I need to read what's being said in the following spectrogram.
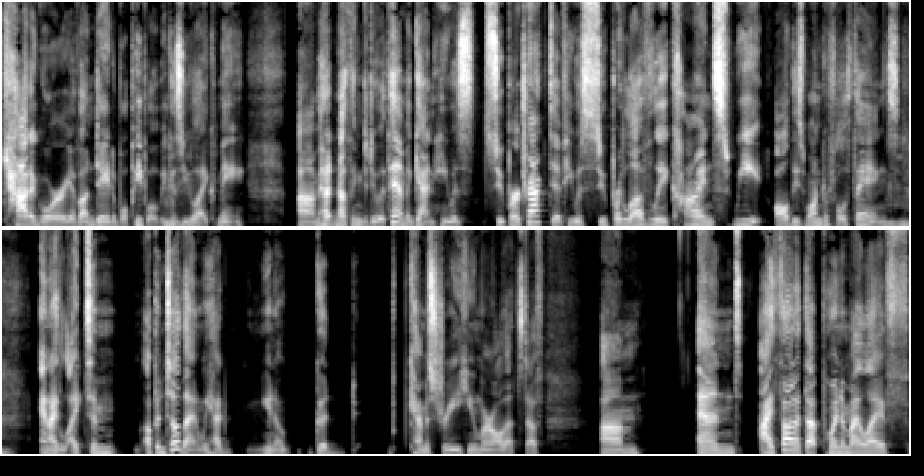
category of undateable people because you like me. Um, it had nothing to do with him. Again, he was super attractive. He was super lovely, kind, sweet, all these wonderful things. And I liked him up until then. We had, you know, good chemistry, humor, all that stuff. Um, and I thought at that point in my life,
